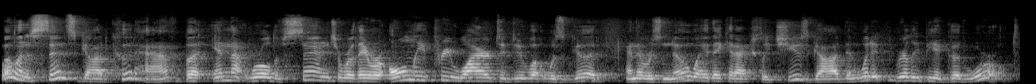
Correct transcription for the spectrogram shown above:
Well, in a sense, God could have, but in that world of sin, to where they were only pre wired to do what was good, and there was no way they could actually choose God, then would it really be a good world?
